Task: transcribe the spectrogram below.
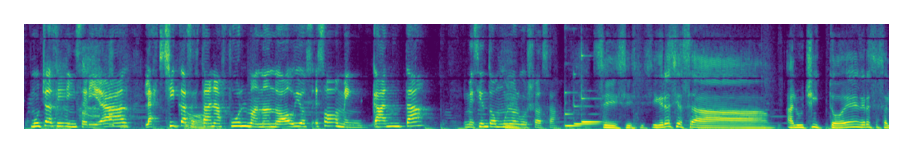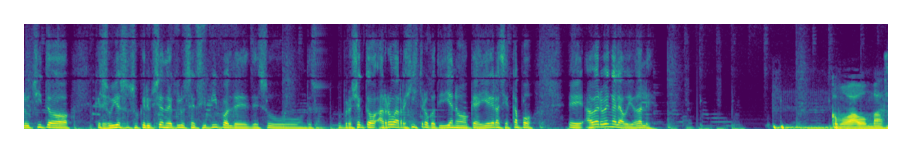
Mucha sinceridad. Las chicas No. están a full mandando audios. Eso me encanta me siento muy orgullosa. Sí, sí, sí, sí. Gracias a, a Luchito, ¿eh? Gracias a Luchito que Sí. subió su suscripción del Club Sexy People de, de su, de su proyecto arroba registro cotidiano ok. ¿eh? Gracias, Capo. Eh, a ver, venga el audio, dale. ¿Cómo va bombas?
